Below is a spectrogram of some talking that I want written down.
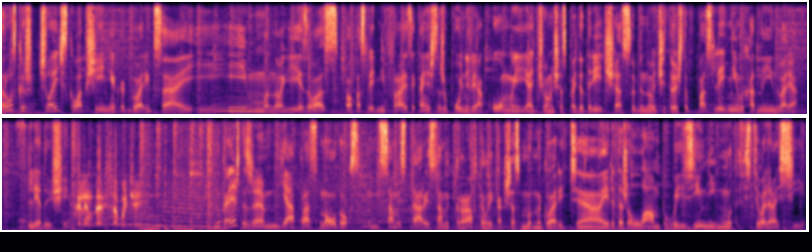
Роскошь человеческого общения, как говорится, и многие из вас по последней фразе, конечно же, поняли, о ком и о чем сейчас пойдет речь, особенно учитывая, что последние выходные января следующие. Календарь событий. Ну, конечно же, я про Snow Dogs. Самый старый, самый крафтовый, как сейчас модно говорить, э, или даже ламповый зимний мотофестиваль России.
